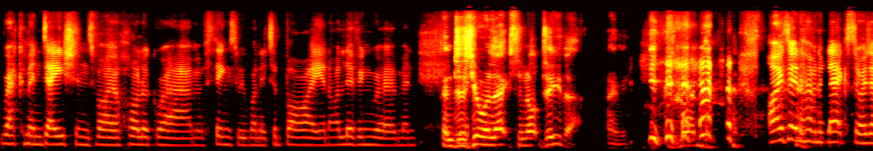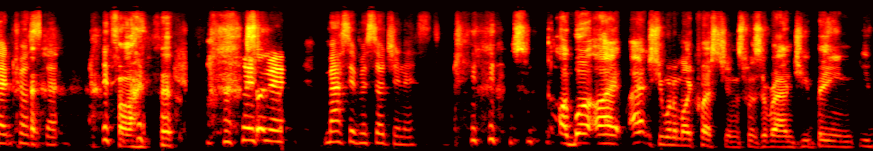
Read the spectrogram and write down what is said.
recommendations via hologram of things we wanted to buy in our living room and and does your alexa not do that Amy? i don't have an alexa i don't trust her. Fine. So, massive misogynist Uh, well, I actually one of my questions was around you being you,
